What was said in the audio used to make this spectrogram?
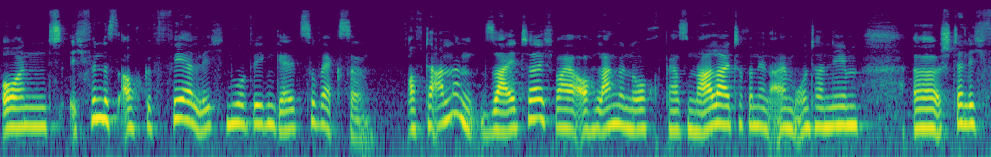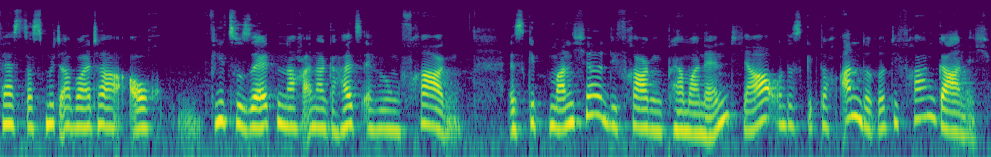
Und ich finde es auch gefährlich, nur wegen Geld zu wechseln. Auf der anderen Seite, ich war ja auch lange noch Personalleiterin in einem Unternehmen, äh, stelle ich fest, dass Mitarbeiter auch viel zu selten nach einer Gehaltserhöhung fragen. Es gibt manche, die fragen permanent, ja, und es gibt auch andere, die fragen gar nicht.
